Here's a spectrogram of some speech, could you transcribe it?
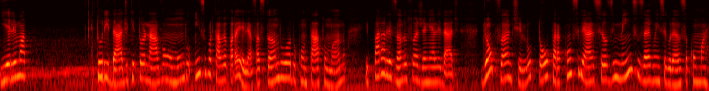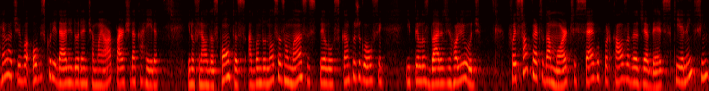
e ele maturidade que tornavam o mundo insuportável para ele, afastando-o do contato humano e paralisando sua genialidade. John Fante lutou para conciliar seus imensos ego e insegurança com uma relativa obscuridade durante a maior parte da carreira, e no final das contas abandonou seus romances pelos campos de golfe e pelos bares de Hollywood. Foi só perto da morte, cego por causa da diabetes, que ele enfim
